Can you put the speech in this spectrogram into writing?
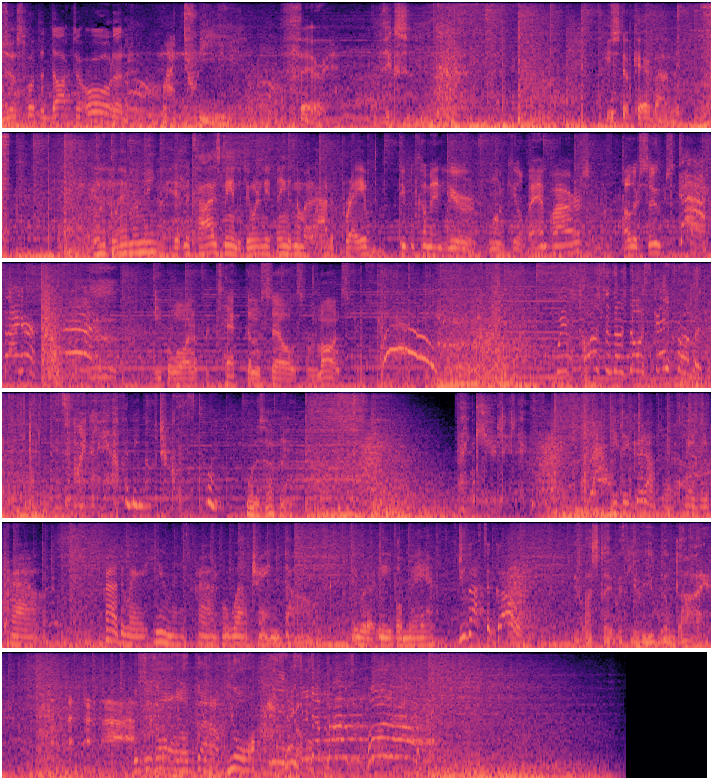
Just what the doctor ordered. My twee. Fairy. Vixen. You still care about me. You wanna glamour me? You hypnotize me into doing anything that no matter how depraved. People come in here want to kill vampires, other soups suits. People want to protect themselves from monsters. We are close and there's no escape from it. It's finally happening after all this time. What is happening? Thank you, Lilith. You did good out there. Made me proud. Proud the way a human is proud of a well-trained dog. You were an evil man. You got to go. If I stay with you, you will die. This is all about your ego.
